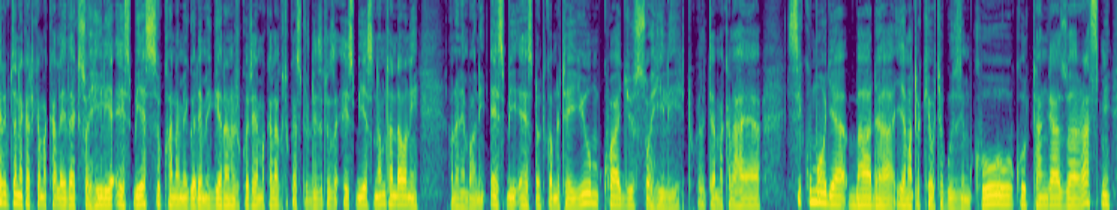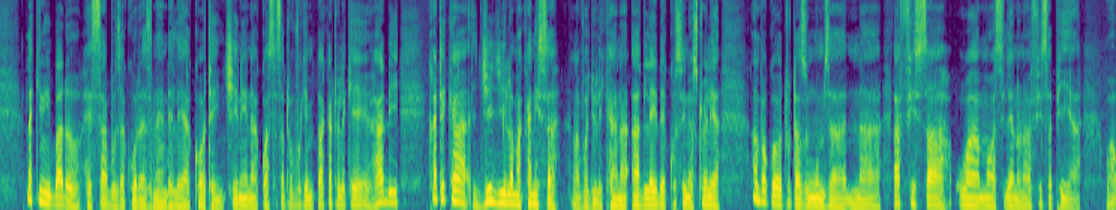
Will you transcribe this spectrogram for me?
Karibu tena katika makala idhaa ya Kiswahili ya SBS. Uko na Migode Migerano tukuletea makala kutoka studio zetu za SBS na mtandaoni anwani ambao ni sbs.com.au mkwaju swahili, tukuletea makala haya siku moja baada ya matokeo ya uchaguzi mkuu kutangazwa rasmi, lakini bado hesabu za kura zinaendelea kote nchini. Na kwa sasa tuvuke mpaka tuelekee hadi katika jiji la makanisa linavyojulikana Adelaide, kusini Australia, ambako tutazungumza na afisa wa mawasiliano na afisa pia wa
